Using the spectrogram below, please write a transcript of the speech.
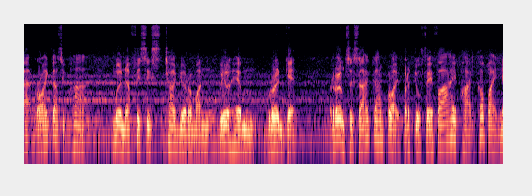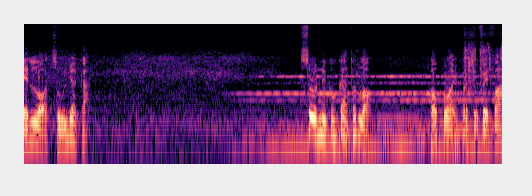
1895 เมื่อนักฟิสิกส์ชาวเยอรมันวิลเฮมเรนเกน เริ่มศึกษาการปล่อยประจุไฟฟ้าให้ผ่านเข้าไปในหลอดสูญญากาศ ส่วนหนึ่งของการทดลอง เขาปล่อยประจุไฟฟ้า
